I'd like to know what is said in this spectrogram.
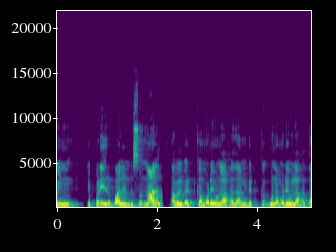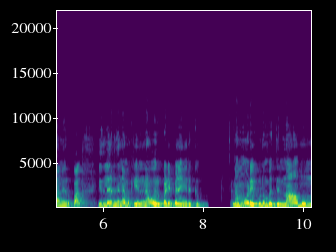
பெண் எப்படி இருப்பாள் என்று சொன்னால் அவள் வெட்கமுடையவளாக தான் வெட்க குணமுடையவளாகத்தான் இருப்பாள். இதிலிருந்து நமக்கு என்ன ஒரு படிப்பினை இருக்குது நம்முடைய குடும்பத்தில் நாமும்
